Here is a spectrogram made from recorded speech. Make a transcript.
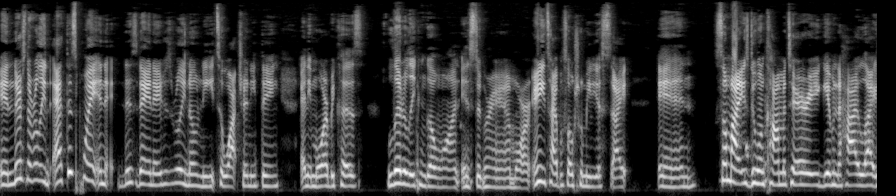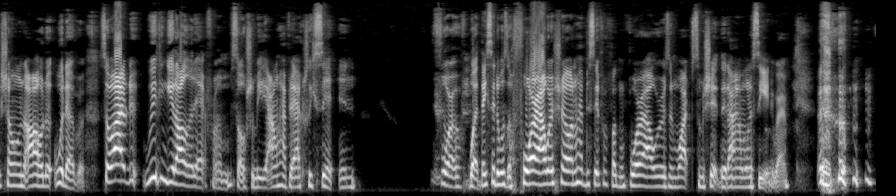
And there's no really, at this point in this day and age, there's really no need to watch anything anymore because literally can go on Instagram or any type of social media site and somebody's doing commentary, giving the highlight, showing all the whatever. So I we can get all of that from social media. I don't have to actually sit and for what they said it was a four hour show. I don't have to sit for fucking four hours and watch some shit that I don't want to see anyway.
